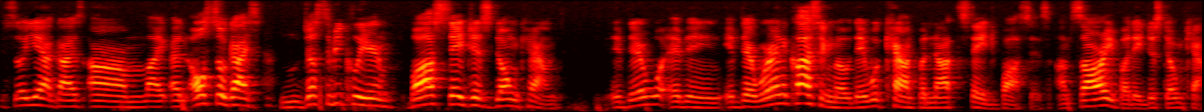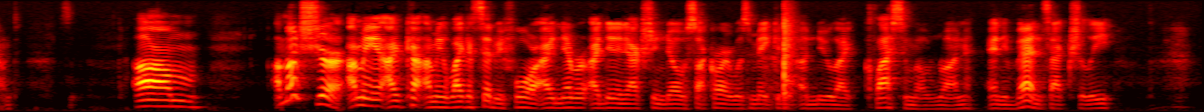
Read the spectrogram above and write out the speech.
so yeah guys um like and also guys just to be clear boss stages don't count. If there were I mean if there were in a classic mode they would count but not stage bosses. I'm sorry but they just don't count. Um i'm not sure. I mean i i mean like i said before i never i didn't actually know sakurai was making a new like classic mode run and events actually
